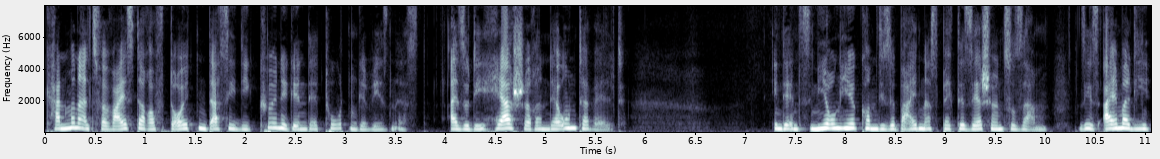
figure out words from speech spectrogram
kann man als Verweis darauf deuten, dass sie die Königin der Toten gewesen ist, also die Herrscherin der Unterwelt. In der Inszenierung hier kommen diese beiden Aspekte sehr schön zusammen. Sie ist einmal die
